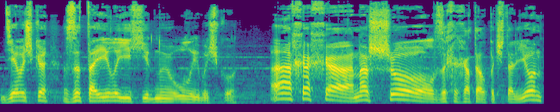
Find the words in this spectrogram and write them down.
Девочка затаила ехидную улыбочку. «Ахаха, нашел!» – захохотал почтальон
